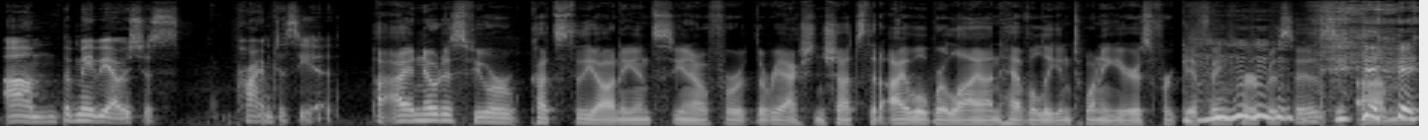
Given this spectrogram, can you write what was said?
um, but maybe I was just primed to see it. I notice fewer cuts to the audience, you know, for the reaction shots that I will rely on heavily in 20 years for gifting purposes. Um,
